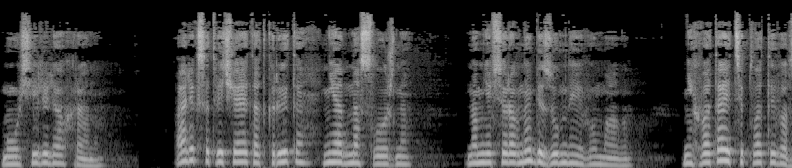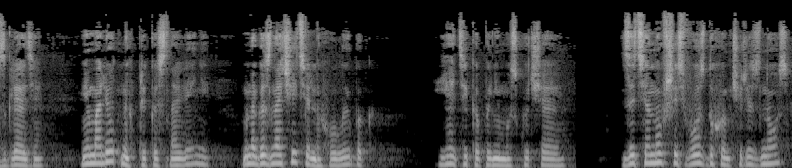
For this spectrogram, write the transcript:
Мы усилили охрану. Алекс отвечает открыто, не односложно, но мне все равно безумно его мало. Не хватает теплоты во взгляде, мимолетных прикосновений, многозначительных улыбок. Я дико по нему скучаю. Затянувшись воздухом через нос,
